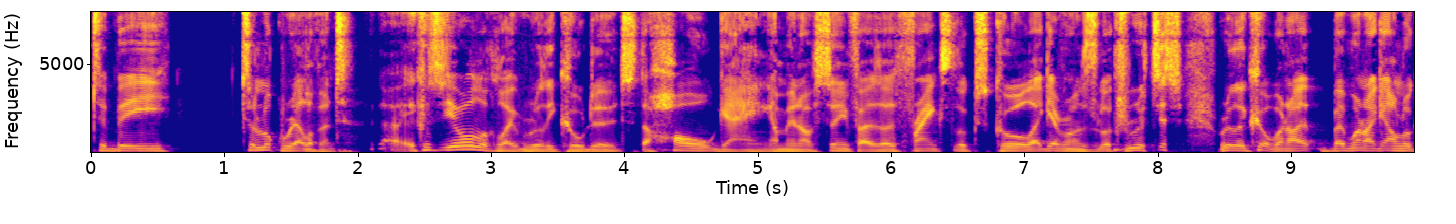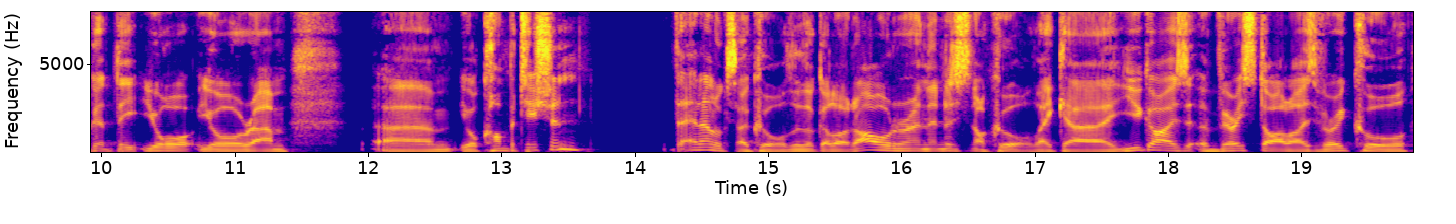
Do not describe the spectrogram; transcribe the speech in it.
to be to look relevant because uh, you all look like really cool dudes. The whole gang. I mean, I've seen photos. Frank's looks cool. Like everyone's looks just really cool. When I but when I go and look at the your your um um, your competition, they don't look so cool. They look a lot older and then it's not cool. Like, uh, you guys are very stylized, very cool,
